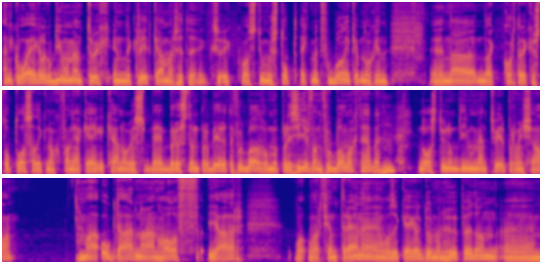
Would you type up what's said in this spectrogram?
en ik wou eigenlijk op die moment terug in de kleedkamer zitten. Ik, ik was toen gestopt echt met voetbal. Ik heb nog in, eh, nadat ik kortrijk gestopt was, had ik nog van ja kijk, ik ga nog eens bij Brusten proberen te voetballen om mijn plezier van voetbal nog te hebben. Dat was toen op die moment tweede provinciale. Maar ook daar, na een half jaar, werd gaan trainen en was ik eigenlijk door mijn heupen dan ehm,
